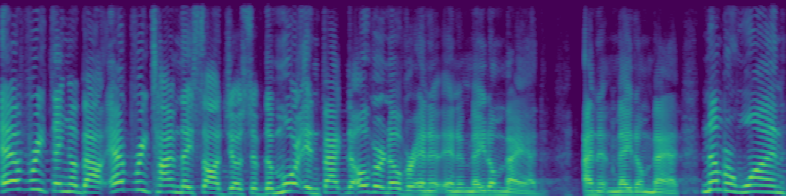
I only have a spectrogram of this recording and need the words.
Everything about, every time they saw Joseph, the more, in fact, the over and over, and it, and it made them mad and it made him mad. Number one,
